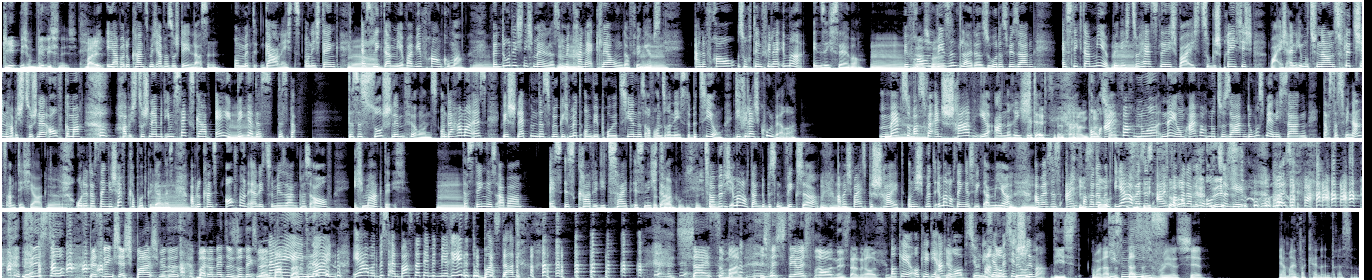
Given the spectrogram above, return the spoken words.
Geht nicht und will ich nicht, weil Ja, aber du kannst mich einfach so stehen lassen. Und mit gar nichts. Und ich denk, Ja. Mhm. es liegt an mir. Weil wir Frauen, guck mal, wenn du dich nicht meldest und mir keine Erklärung dafür gibst, eine Frau sucht den Fehler immer in sich selber. Mm, Wir ja, Frauen, ich wir sind leider so, dass wir sagen, es liegt an mir. Bin Mhm. ich zu hässlich? War ich zu gesprächig? War ich ein emotionales Flittchen? Habe ich zu schnell aufgemacht? Habe ich zu schnell mit ihm Sex gehabt? Ey, Mhm. Digga, das, das, das ist so schlimm für uns. Und der Hammer ist, wir schleppen das wirklich mit und wir projizieren das auf unsere nächste Beziehung, die vielleicht cool wäre. Merkst du, was für einen Schaden ihr anrichtet? Um einfach nur, nee, um einfach nur zu sagen, du musst mir nicht sagen, dass das Finanzamt dich jagt Ja. oder dass dein Geschäft kaputt gegangen ist. Aber du kannst offen und ehrlich zu mir sagen, pass auf, ich mag dich. Mm, Das Ding ist aber, es ist gerade die Zeit ist nicht Der da. Zeitpunkt ist nicht Zwar cool. Mhm. würde ich immer noch sagen, du bist ein Wichser, aber ich weiß Bescheid und ich würde immer noch denken, es liegt an mir, aber es ist einfacher damit, ja, aber es ist du? einfacher damit umzugehen. Siehst du? Deswegen erspare ich mir das, weil du am Ende sowieso denkst, ich bin ein Bastard. nein, nein. Ja, aber du bist ein Bastard, der mit mir redet, du Bastard. Scheiße, Mann. Ich verstehe euch Frauen nicht da draußen. Okay, okay, die andere Okay. Option, die ist ja ein bisschen Option, schlimmer. Die ist, guck mal, das, Die ist, ist das ist real shit. Wir haben einfach kein Interesse.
